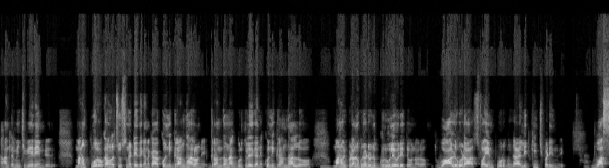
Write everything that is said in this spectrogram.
ఓకే. అంత మించి వేరే ఏం లేదు. మనం పూర్వకాలంలో చూసుకున్నట్టయితే కనుక కొన్ని గ్రంథాలు ఉన్నాయి. గ్రంథం నాకు గుర్తులేదు కానీ కొన్ని గ్రంథాల్లో మనం ఇప్పుడు అనుకున్నటువంటి గురువులు ఎవరైతే ఉన్నారో వాళ్ళు కూడా స్వయంపూర్వకంగా లిఖించి పడింది వస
